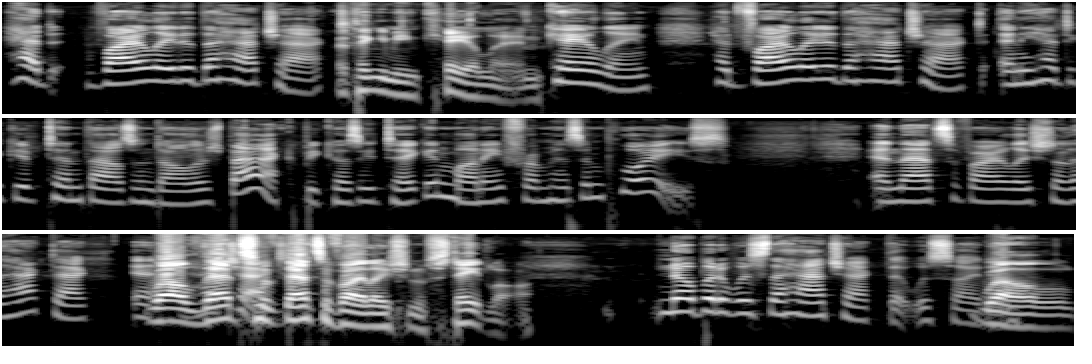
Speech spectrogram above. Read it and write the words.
had violated the Hatch Act. I think you mean Cahillane. Cahillane had violated the Hatch Act, and he had to give ten thousand dollars back because he'd taken money from his employees, and that's a violation of the Hatch Act. uh, Well, Hatch that's a, that's a violation of state law. no, but it was the Hatch Act that was cited. Well,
